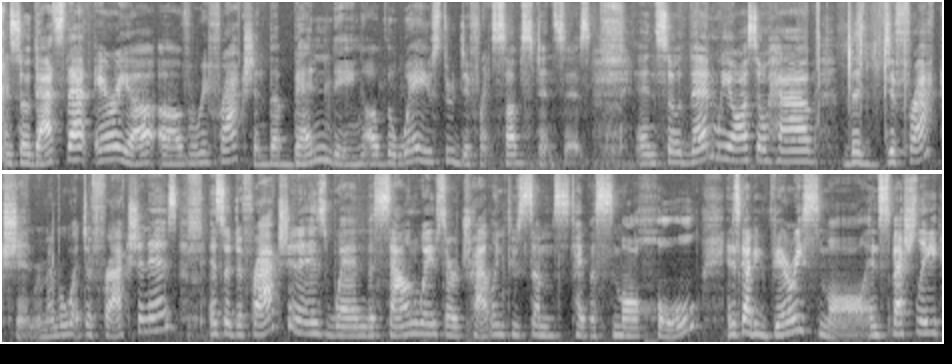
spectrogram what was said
And so that's that area of refraction, the bending of the waves through different substances. And so then we also have the diffraction. Remember what diffraction is? And so diffraction is when the sound waves are traveling through some type of small hole. And it's got to be very small, and especially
